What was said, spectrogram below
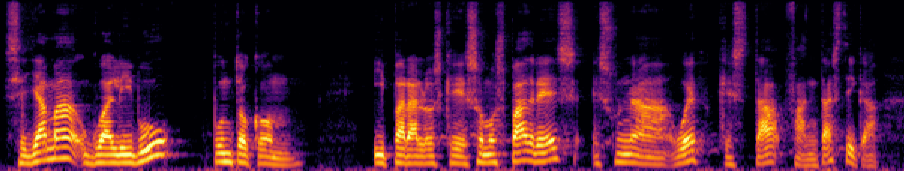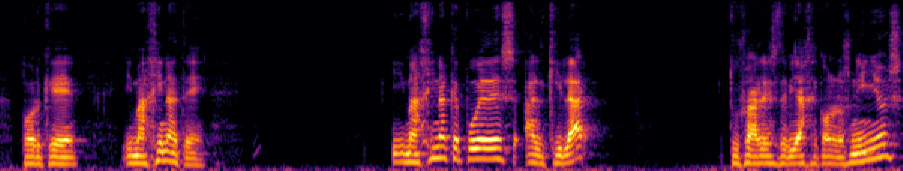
Se llama walibu.com y para los que somos padres es una web que está fantástica porque imagínate, imagina que puedes alquilar, tú sales de viaje con los niños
